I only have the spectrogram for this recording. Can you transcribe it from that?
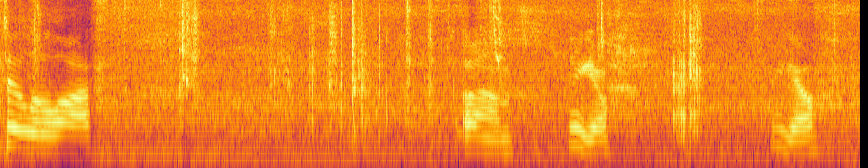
Still a little off. Um, there you go. There you go.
